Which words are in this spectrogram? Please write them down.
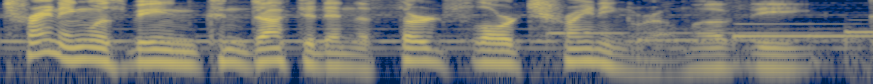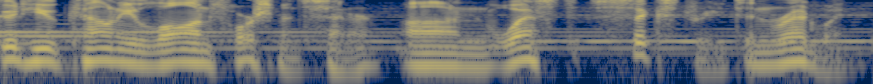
training was being conducted in the third floor training room of the Goodhue County Law Enforcement Center on West 6th Street in Red Wing.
